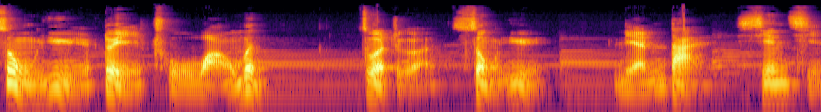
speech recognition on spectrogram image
宋玉对楚王问，作者宋玉，年代先秦。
